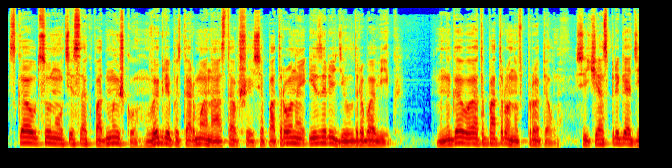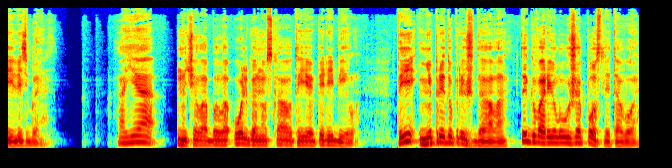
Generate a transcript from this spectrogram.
Скаут сунул тесак под мышку, выгреб из кармана оставшиеся патроны и зарядил дробовик. «Многовато патронов пропил. Сейчас пригодились бы». «А я...» – начала была Ольга, но скаут ее перебил. «Ты не предупреждала. Ты говорила уже после того.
